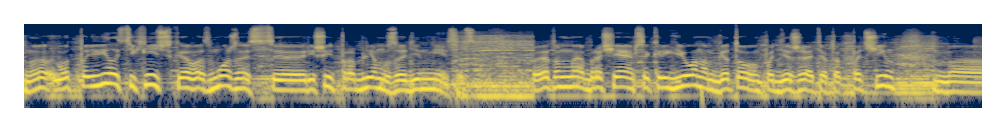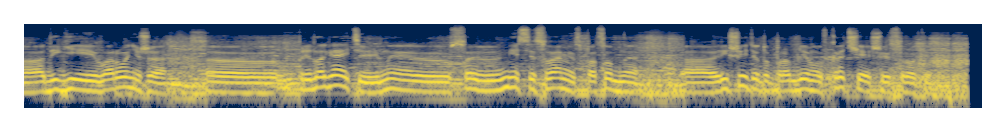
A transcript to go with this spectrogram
Но вот появилась техническая возможность э, решить проблему за один месяц. Поэтому мы обращаемся к регионам, готовым поддержать этот почин э, Адыгеи и Воронежа. Предлагайте, и мы вместе с вами способны решить эту проблему в кратчайшие сроки.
